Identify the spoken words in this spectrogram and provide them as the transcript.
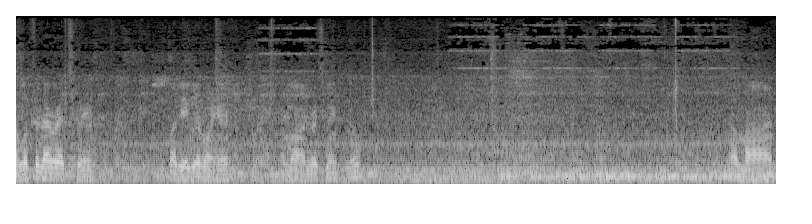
To look for that red screen. Might be a good one here. Come on, red screen. Nope. Come on.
